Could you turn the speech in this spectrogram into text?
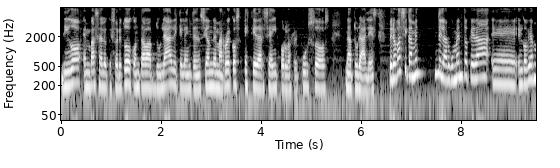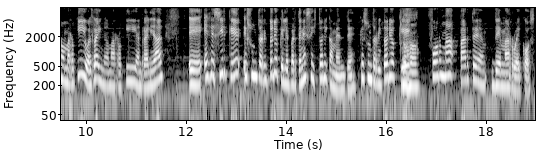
Digo, en base a lo que sobre todo contaba Abdullah, de que la intención de Marruecos es quedarse ahí por los recursos naturales. Pero básicamente del argumento que da eh, el gobierno marroquí o el reino marroquí en realidad eh, es decir que es un territorio que le pertenece históricamente, que es un territorio que forma parte de, Marruecos.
